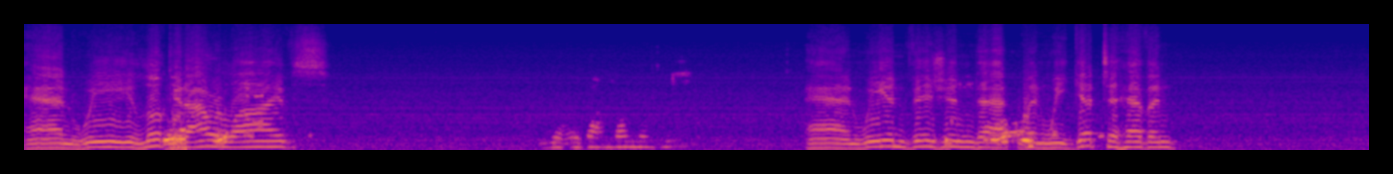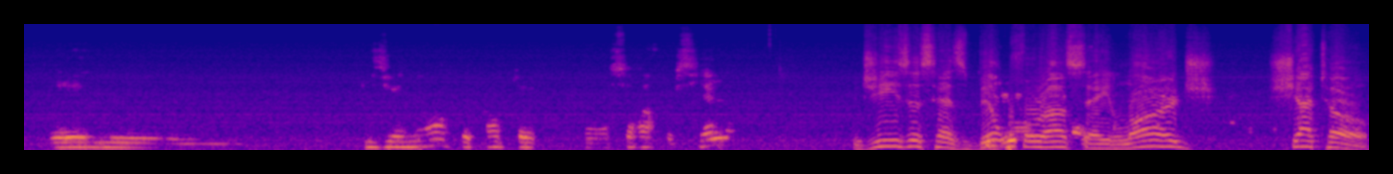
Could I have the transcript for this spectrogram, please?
And we look at our lives Nous regardons nos vies and we envision that when we get to heaven, et nous visionnons que quand on sera au ciel, Jesus has built for us a large chateau.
